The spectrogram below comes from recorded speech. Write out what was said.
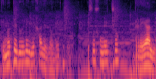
que no te duele y deja de dolerte. Eso es un hecho real.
